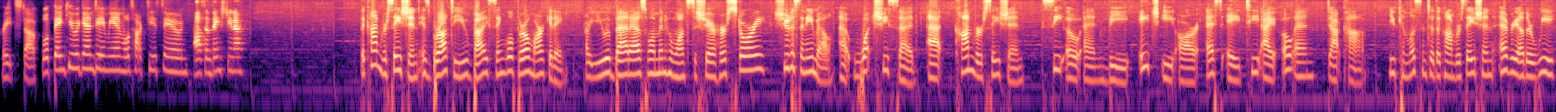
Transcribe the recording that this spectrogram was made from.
Great stuff. Well, thank you again, Damianne. We'll talk to you soon. Awesome. Thanks, Gina. The conversation is brought to you by Single Throw Marketing. Are you a badass woman who wants to share her story? Shoot us an email at what she said at conversation, C O N V H E R S A T I O N dot com. You can listen to the conversation every other week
